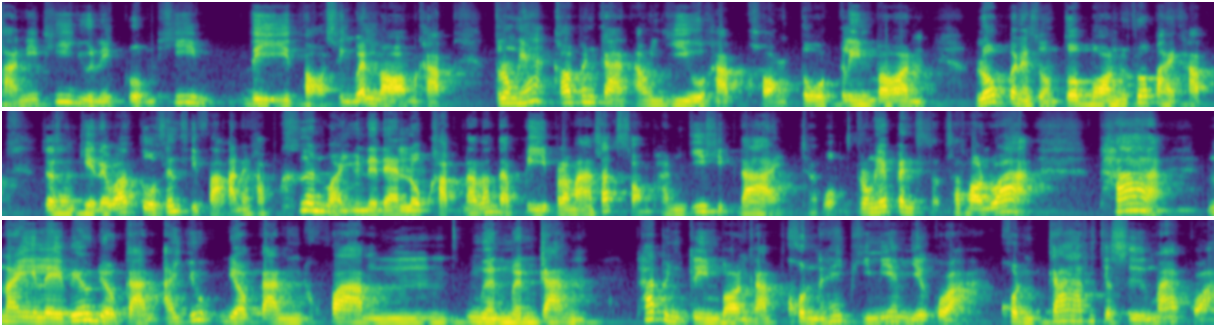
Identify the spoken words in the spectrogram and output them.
สารนี้ที่อยู่ในกลุ่มที่ดีต่อสิ่งแวดล้อมครับ ตรงนี้เขาเป็นการเอายิวครับของตัว green bond ลบไปในส่วนตัวบอลทั่วไปครับ จะสังเกตได้ว่าตัวเส้นสีฟ้านะครับเคลื่อนไหวอยู่ในแดนลบครับนับตั้งแต่ปีประมาณสัก 2020 ได้ครับผมตรงนี้เป็นสะท้อนว่าถ้าในเลเวลเดียวกันอายุเดียวกันความเหมือนเหมือนกัน ถ้าเป็น green bond ครับ คนให้พรีเมียมเยอะกว่า คนกล้าที่จะซื้อมากกว่า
